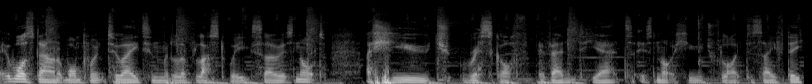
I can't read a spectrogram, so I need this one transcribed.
it was down at 1.28 in the middle of last week, so it's not a huge risk off event yet. It's not a huge flight to safety,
